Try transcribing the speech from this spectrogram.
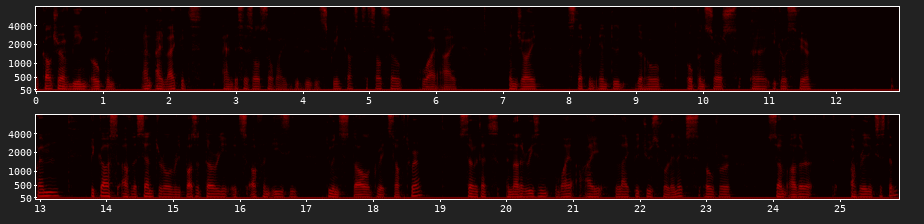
the culture of being open, and I like it. And this is also why I do these screencasts. It's also why I enjoy stepping into the whole open source uh, ecosphere. Um, because of the central repository, it's often easy to install great software. So that's another reason why I like to choose for Linux over some other uh, operating system.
